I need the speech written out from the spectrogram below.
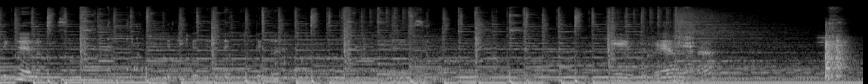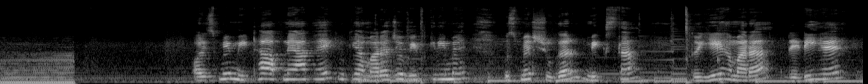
दिख रहे हैं ना? और इसमें मीठा अपने आप है, क्योंकि हमारा जो विप क्रीम है, उसमें शुगर मिक्स था। तो ये हमारा रेडी है।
